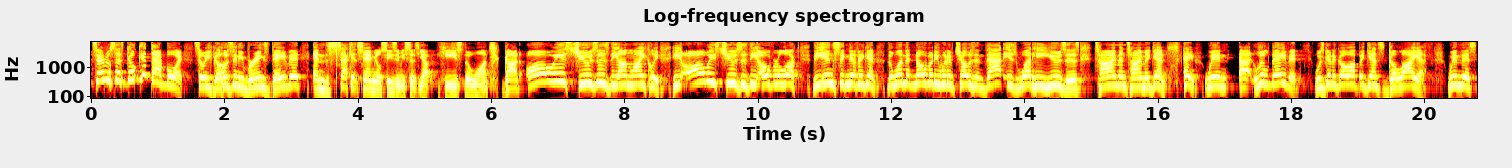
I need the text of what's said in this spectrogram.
Samuel says, Go get that boy. So he goes and he brings David. And the second Samuel sees him, he says, Yep, he's the one. God always chooses the unlikely, He always chooses the overlooked, the insignificant, the one that nobody would have chosen. That is what He uses time and time again. Hey, when uh, little David was going to go up against Goliath, when this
